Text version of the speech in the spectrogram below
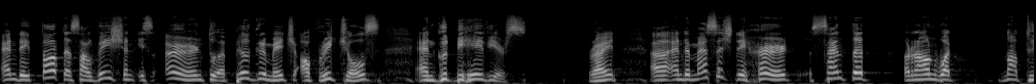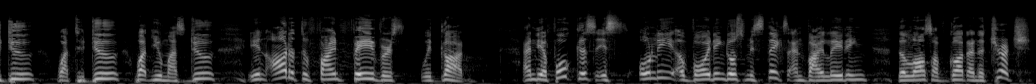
and they thought that salvation is earned to a pilgrimage of rituals and good behaviors, right? Uh, and the message they heard centered around what not to do, what to do, what you must do in order to find favors with God. And their focus is only avoiding those mistakes and violating the laws of God and the church.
